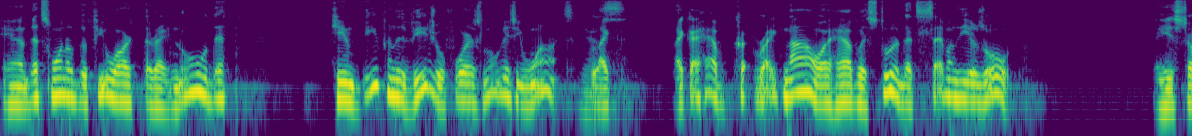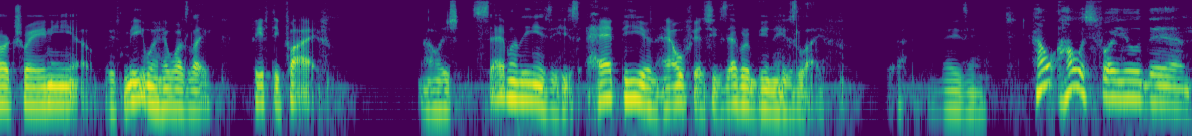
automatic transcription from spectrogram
And that's one of the few arts that I know that can be for the individual for as long as he wants. Yes. Like, like I have right now, I have a student that's 70 years old. And he started training uh, with me when he was like 55 now he's 70. He's happy and healthy as he's ever been in his life. Yeah. Amazing. How how was for you the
